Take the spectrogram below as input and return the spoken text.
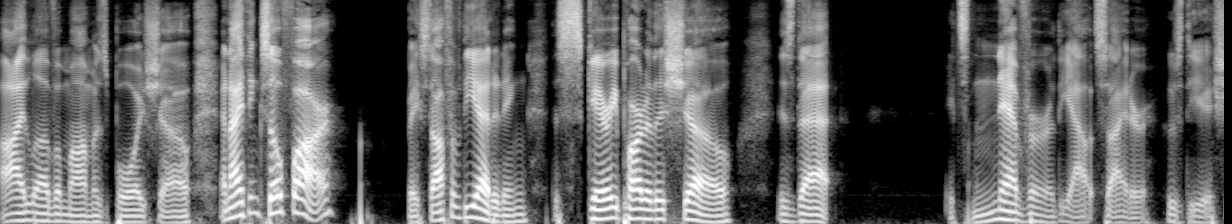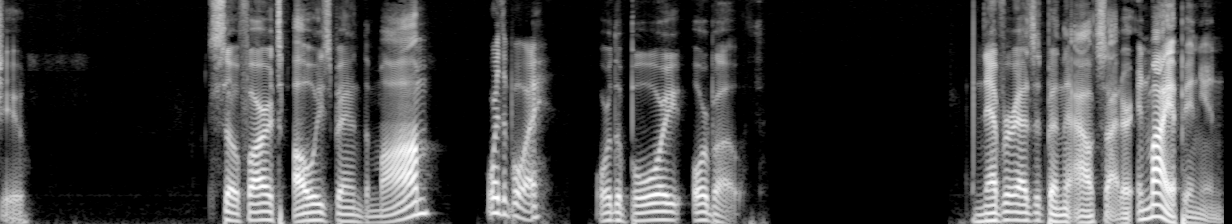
I Love a Mama's Boy show. And I think so far, based off of the editing, the scary part of this show is that it's never the outsider who's the issue. So far, it's always been the mom Or the boy. or the boy or both. Never has it been the outsider, in my opinion.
